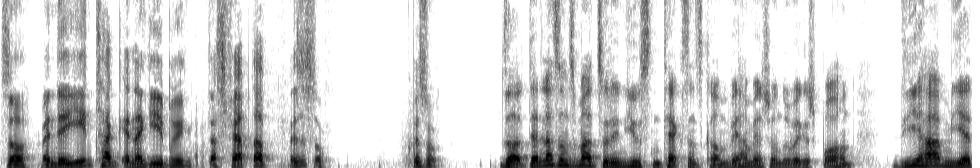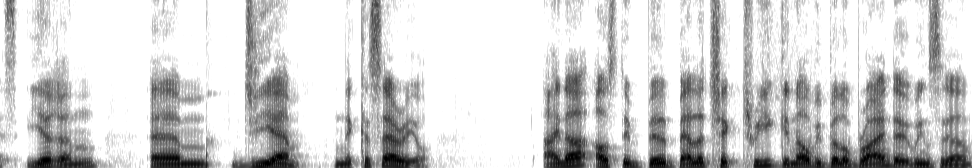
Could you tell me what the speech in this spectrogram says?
So, wenn der jeden Tag Energie bringt, das färbt ab. Ist es so. Ist so. So, dann lass uns mal zu den Houston Texans kommen. Wir haben ja schon drüber gesprochen. Die haben jetzt ihren ähm, GM, Nick Casario. Einer aus dem Bill Belichick Tree, genau wie Bill O'Brien, der übrigens ja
